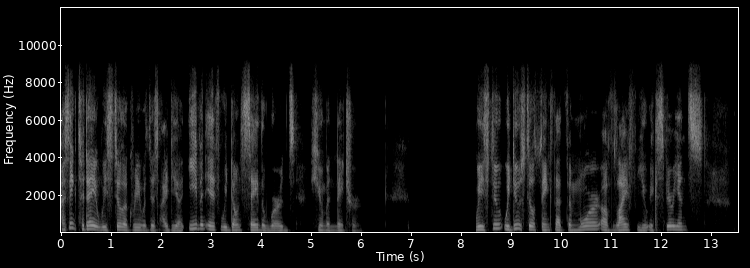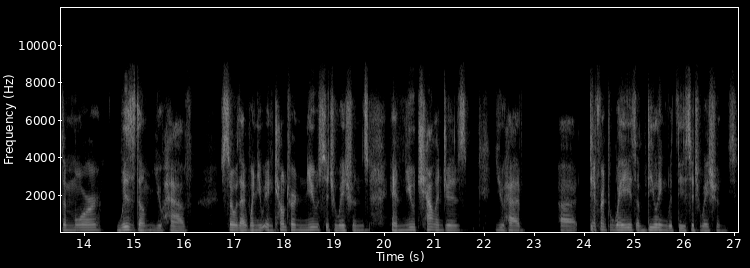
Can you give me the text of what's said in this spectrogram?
I think today we still agree with this idea, even if we don't say the words human nature. We still we do still think that the more of life you experience, the more wisdom you have so that when you encounter new situations and new challenges, you have uh, different ways of dealing with these situations.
